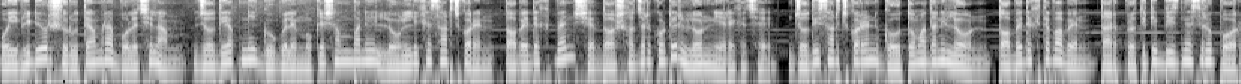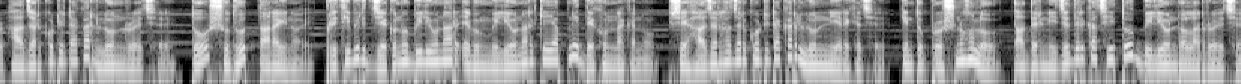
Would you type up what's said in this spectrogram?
ওই ভিডিওর শুরুতে আমরা বলেছিলাম, যদি আপনি গুগলে মুকেশ আম্বানি লোন লিখে সার্চ করেন, তবে দেখবেন সে দশ হাজার কোটির লোন নিয়ে রেখেছে। যদি সার্চ করেন গৌতম আদানি লোন, তবে দেখতে পাবেন তার প্রতিটি বিজনেসের উপর হাজার কোটি টাকার লোন রয়েছে। তো শুধু তারাই নয়, পৃথিবীর যে কোনো বিলিয়নার এবং মিলিয়নারকেই আপনি দেখুন না কেন, সে হাজার হাজার কোটি টাকার লোন নিয়ে রেখেছে। কিন্তু প্রশ্ন হল, তাদের নিজেদের কাছেই তো বিলিয়ন ডলার রয়েছে,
